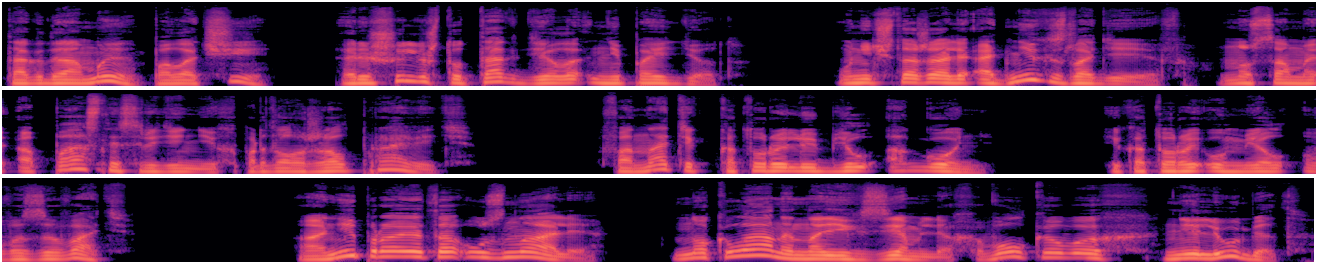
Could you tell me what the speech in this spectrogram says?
Тогда мы, палачи, решили, что так дело не пойдет. Уничтожали одних злодеев, но самый опасный среди них продолжал править. Фанатик, который любил огонь и который умел вызывать. Они про это узнали, но кланы на их землях Волковых не любят.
